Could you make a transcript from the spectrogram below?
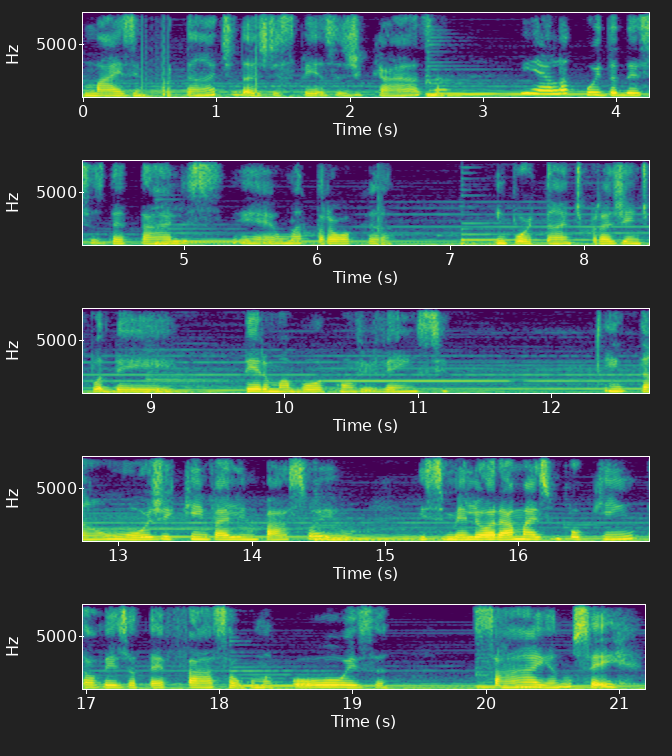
mais importante das despesas de casa e ela cuida desses detalhes. É uma troca importante para a gente poder ter uma boa convivência. Então, hoje quem vai limpar sou eu. E se melhorar mais um pouquinho, talvez até faça alguma coisa, saia, não sei.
